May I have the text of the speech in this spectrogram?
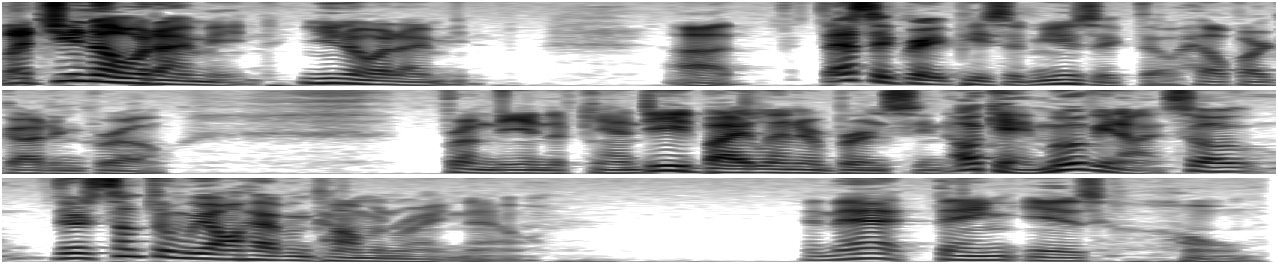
But you know what I mean. You know what I mean. Uh, that's a great piece of music, though. Help Our Garden Grow from the end of Candide by Leonard Bernstein. Okay, moving on. So there's something we all have in common right now, and that thing is home.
